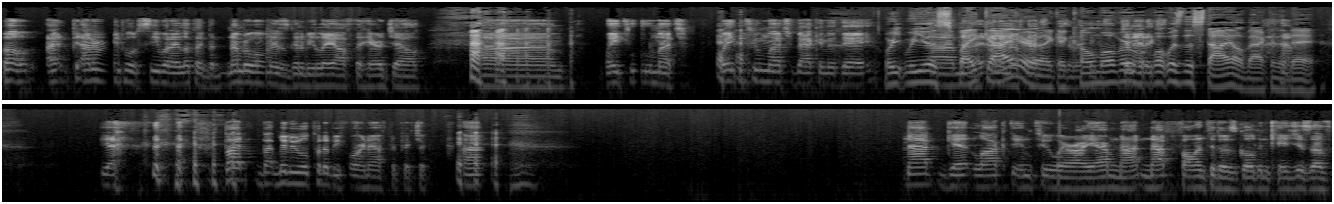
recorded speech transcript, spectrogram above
well, I, I, don't know if people see what I look like, but number one is going to be lay off the hair gel. Um, way too much. Way too much back in the day. Were, were you a um, spike um, guy or like a comb over? Genetics. What was the style back in the day? yeah, but but maybe we'll put a before and after picture. Uh, not get locked into where I am, not not fall into those golden cages of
